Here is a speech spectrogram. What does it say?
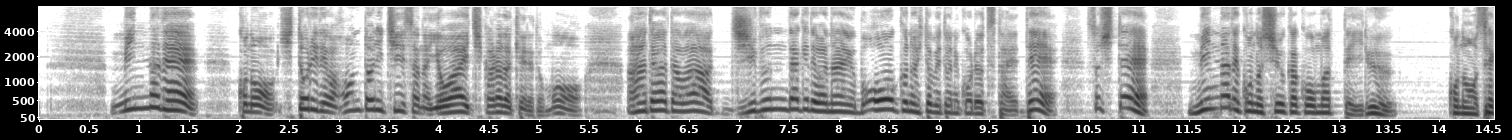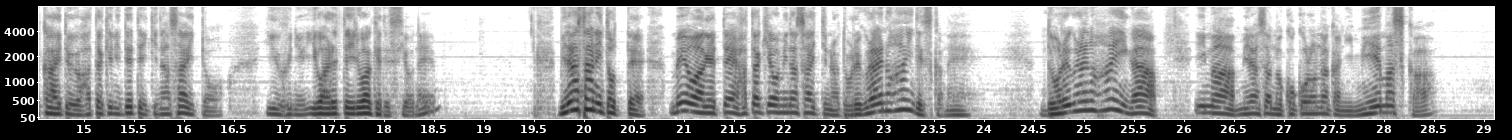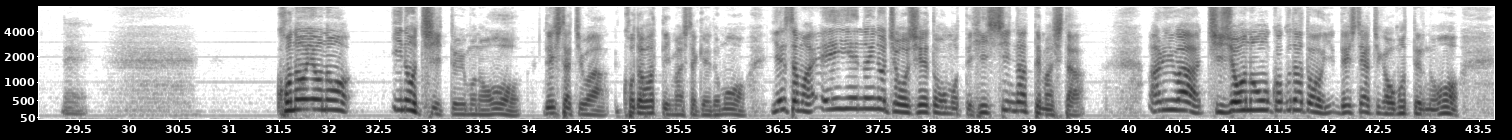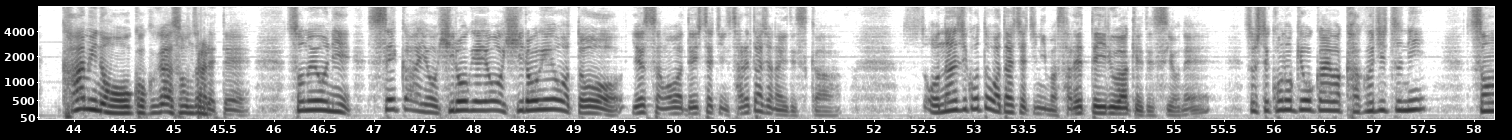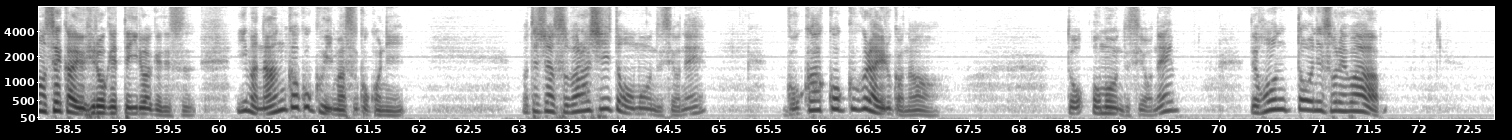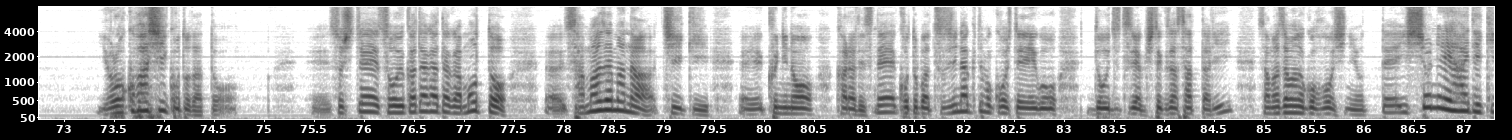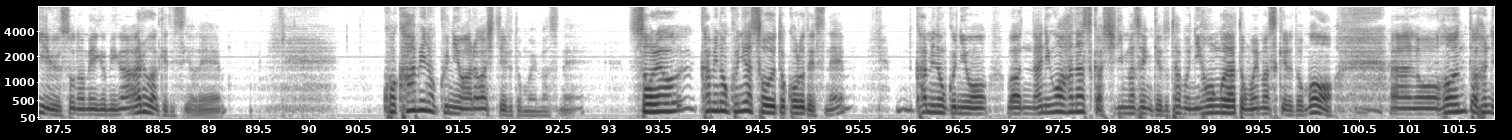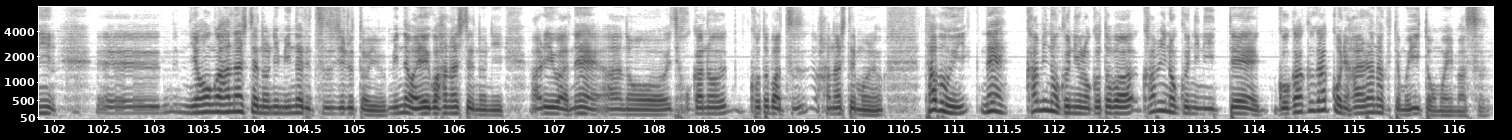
みんなでこの一人では本当に小さな弱い力だけれどもあなた方は自分だけではない多くの人々にこれを伝えてそしてみんなでこの収穫を待っているこの世界という畑に出ていきなさいというふうに言われているわけですよね。皆さんにとって目を上げて畑を見なさいっていうのはどれぐらいの範囲ですかね？どれぐらいの範囲が今皆さんの心の中に見えますか、ね、この世の命というものを弟子たちはこだわっていましたけれどもイエス様は永遠の命を教えと思って必死になってました。あるいは地上の王国だと弟子たちが思ってるのを神の王国が存在されてそのように世界を広げよう広げようとイエス様は弟子たちにされたじゃないですか。同じことを私たちに今されているわけですよね。そしてこの教会は確実にその世界を広げているわけです。今何カ国います？ここに。私は素晴らしいと思うんですよね5カ国ぐらいいるかな？と思うんですよねで本当にそれは喜ばしいことだとそしてそういう方々がもっとさまざまな地域国のからですね言葉通じなくてもこうして英語を同時通訳してくださったりさまざまなご奉仕によって一緒に礼拝できるその恵みがあるわけですよね。これ神の国を表していると思いますね。それを神の国はそういうところですね。神の国をは何語を話すか知りませんけど多分日本語だと思いますけれどもあの本当に、えー、日本語話してるのにみんなで通じるというみんなは英語話してるのにあるいはねあの他の言葉話しても多分ね神の国の言葉神の国に行って語学学校に入らなくてもいいと思います。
